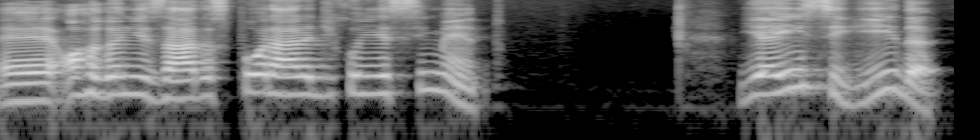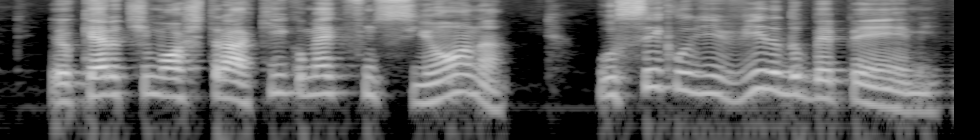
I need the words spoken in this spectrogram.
é, organizadas por área de conhecimento. E aí, em seguida, eu quero te mostrar aqui como é que funciona o ciclo de vida do BPM.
